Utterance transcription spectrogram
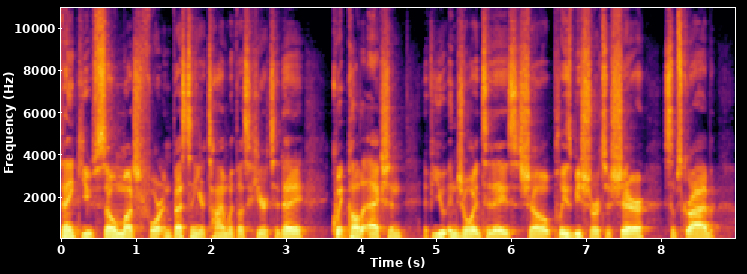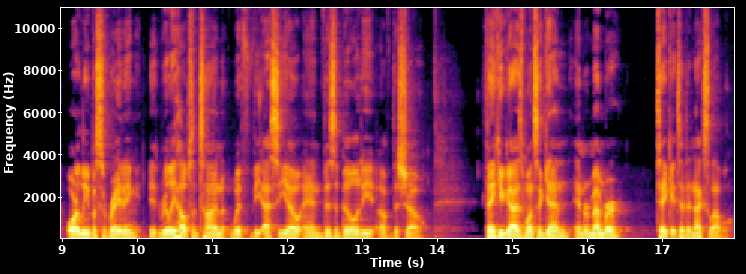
Thank you so much for investing your time with us here today. Quick call to action. If you enjoyed today's show, please be sure to share, subscribe, or leave us a rating. It really helps a ton with the SEO and visibility of the show. Thank you guys once again, and remember, take it to the next level.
